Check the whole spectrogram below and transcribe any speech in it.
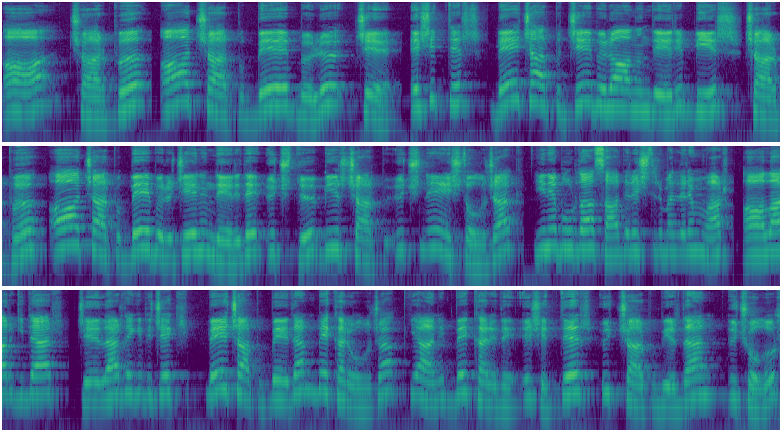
A çarpı A çarpı B bölü C eşittir. B çarpı C bölü A'nın değeri 1 çarpı A çarpı B bölü C'nin değeri de 3'tü. 1 çarpı 3 neye eşit olacak? Yine burada sadeleştirmelerim var. A'lar gider. C'ler de gidecek. B çarpı B'den B kare olacak. Yani B kare de eşittir. 3 çarpı 1'den 3 olur.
